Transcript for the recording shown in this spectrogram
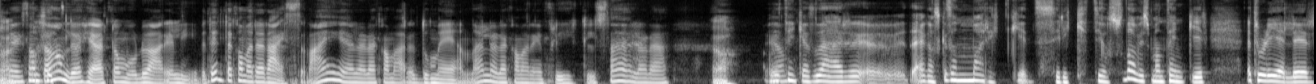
Nei. Det handler jo helt om hvor du er i livet ditt. Det kan være reisevei, eller det kan være domene, eller det kan være innflytelse, eller det Ja. Og Det, jeg så det, er, øh, det er ganske sånn markedsriktig også, da, hvis man tenker Jeg tror det gjelder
